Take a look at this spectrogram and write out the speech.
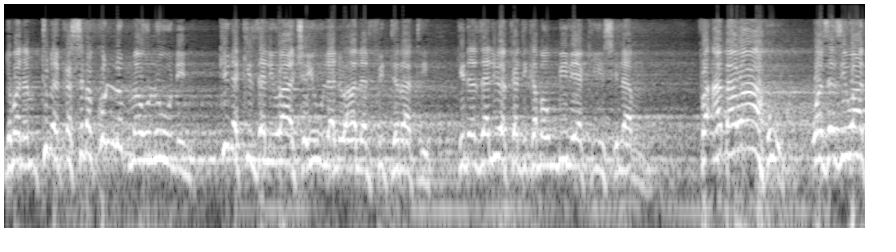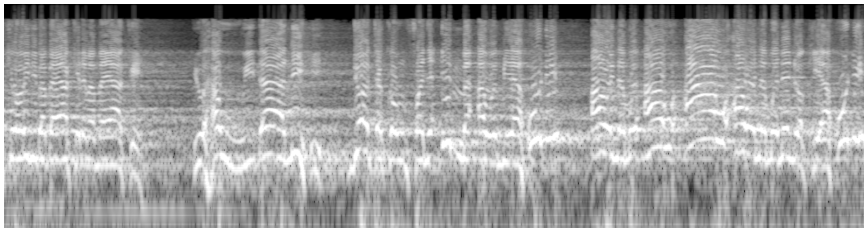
Ndio maana mtume akasema kullu mauludin kila kizaliwacho yuladu ala fitrati. Kinazaliwa katika maumbile ya Kiislamu. Fa abawahu wazazi wake wawili baba yake na mama yake. Yuhawidanihi ndio atakomfanya imma awe myahudi au na au au awe na mwenendo wa kiyahudi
